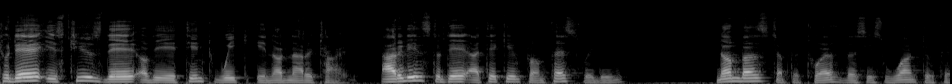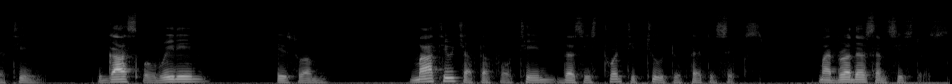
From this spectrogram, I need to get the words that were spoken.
Today is Tuesday of the 18th week in ordinary time. Our readings today are taken from first reading, Numbers chapter 12, verses 1 to 13. The gospel reading is from Matthew chapter 14, verses 22 to 36. My brothers and sisters,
